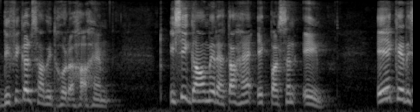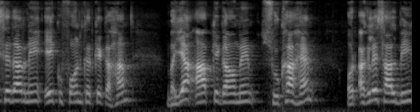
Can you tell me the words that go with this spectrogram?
डिफ़िकल्ट साबित हो रहा है। तो इसी गाँव में रहता है एक पर्सन ए ए के रिश्तेदार ने ए को फ़ोन करके कहा, भैया, आपके गाँव में सूखा है और अगले साल भी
